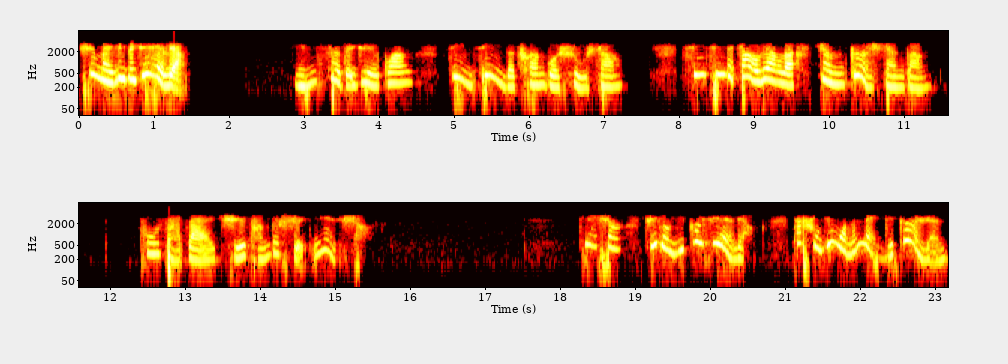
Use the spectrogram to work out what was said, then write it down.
是美丽的月亮，银色的月光静静的穿过树梢，轻轻的照亮了整个山岗，铺洒在池塘的水面上。天上只有一个月亮，它属于我们每一个人。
